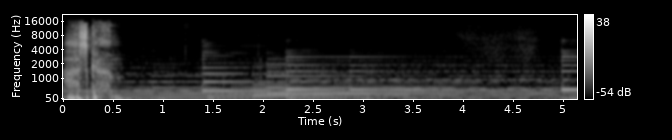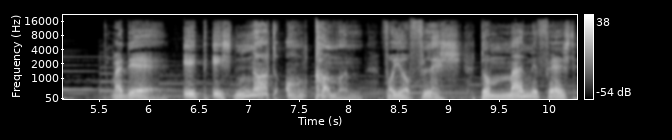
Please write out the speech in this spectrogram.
has come. My dear, it is not uncommon for your flesh to manifest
